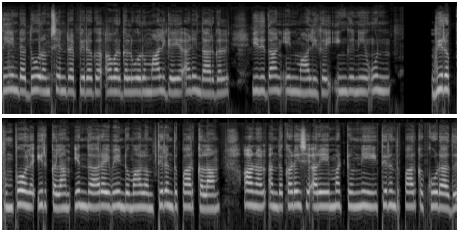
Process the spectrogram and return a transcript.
நீண்ட தூரம் சென்ற பிறகு அவர்கள் ஒரு மாளிகையை அடைந்தார்கள். இதுதான் என் மாளிகை. இங்கு நீ உன் விருப்பம் போல இருக்கலாம். எந்த அறை வேண்டுமானாலும் திறந்து பார்க்கலாம். ஆனால் அந்த கடைசி அறையை மட்டும் நீ திறந்து பார்க்கக்கூடாது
